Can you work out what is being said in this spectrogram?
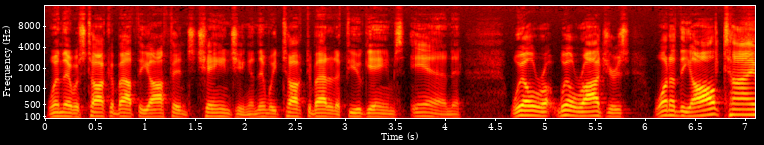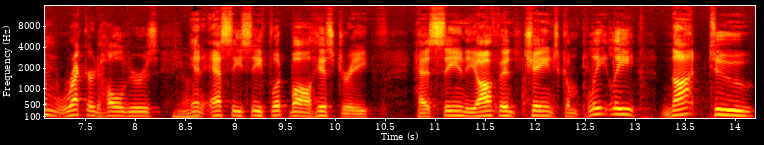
when there was talk about the offense changing, and then we talked about it a few games in. Will Will Rogers, one of the all-time record holders in SEC football history, has seen the offense change completely, not to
